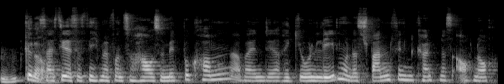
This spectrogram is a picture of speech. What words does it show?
Mhm, genau. Das heißt, die das jetzt nicht mehr von zu Hause mitbekommen, aber in der Region leben und das spannend finden, könnten das auch noch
